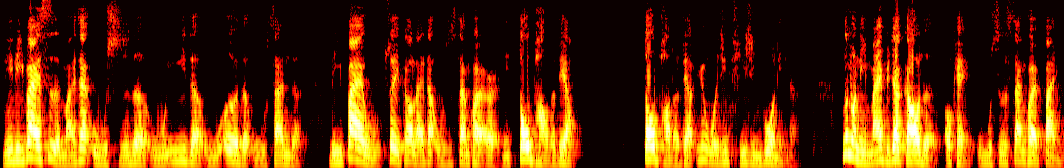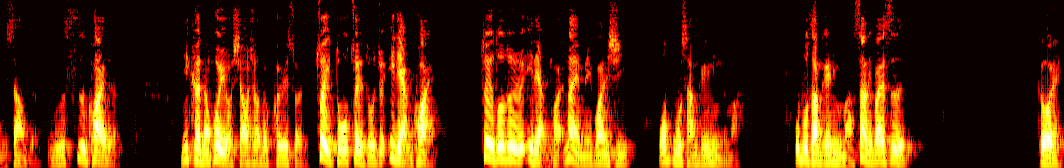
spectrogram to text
你礼拜四买在五十的、五一的、五二的、五三的，礼拜五最高来到五十三块二，你都跑得掉。都跑得掉，因为我已经提醒过你了。那么你买比较高的，OK，五十三块半以上的，五十四块的，你可能会有小小的亏损，最多最多就一两块，最多最多一两块，那也没关系，我补偿给你了嘛，我补偿给你嘛。上礼拜四，各位，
